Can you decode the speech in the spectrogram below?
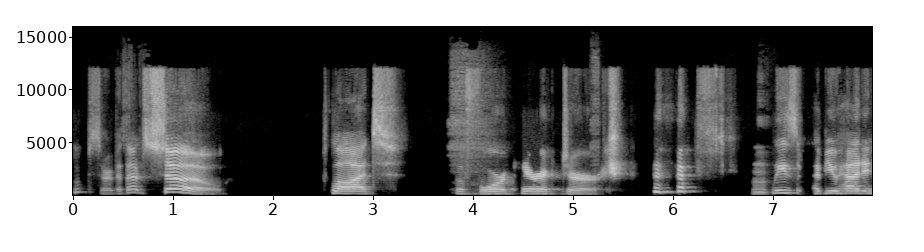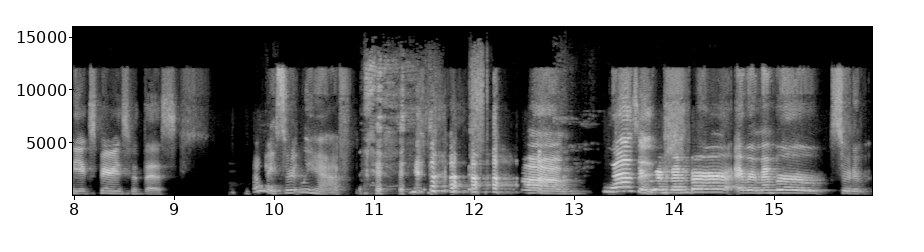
Oops, sorry about that. So, plot before character. Mm. Liesl, have you had any experience with this? Oh, I certainly have. um, I remember, I remember sort of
